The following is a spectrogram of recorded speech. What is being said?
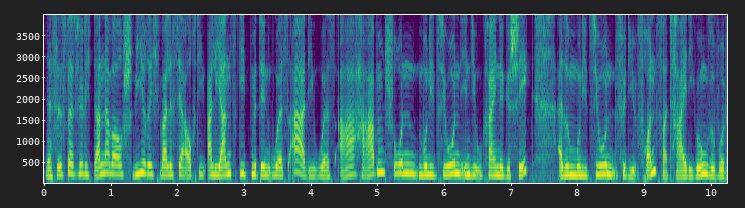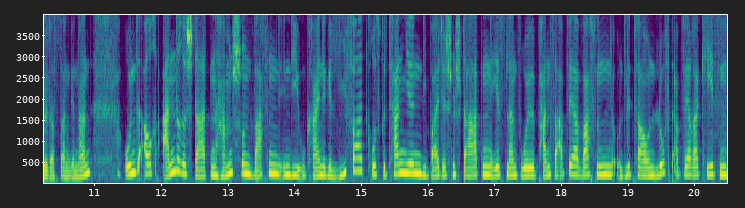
Das ist natürlich dann aber auch schwierig, weil es ja auch die Allianz gibt mit den USA. Die USA haben schon Munition in die Ukraine geschickt, also Munition Munition für die Frontverteidigung, so wurde das dann genannt. Und auch andere Staaten haben schon Waffen in die Ukraine geliefert. Großbritannien, die baltischen Staaten, Estland wohl Panzerabwehrwaffen und Litauen Luftabwehrraketen.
